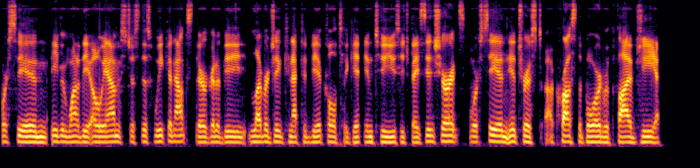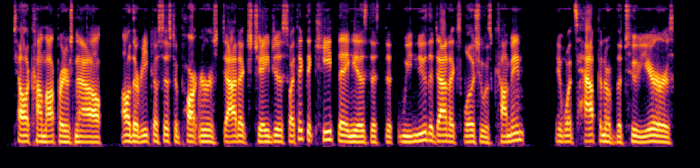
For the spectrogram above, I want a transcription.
We're seeing even one of the OEMs just this week announced they're going to be leveraging connected vehicle to get into usage based insurance. We're seeing interest across the board with 5G telecom operators now, other ecosystem partners, data exchanges. So I think the key thing is that, that we knew the data explosion was coming. And what's happened over the two years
